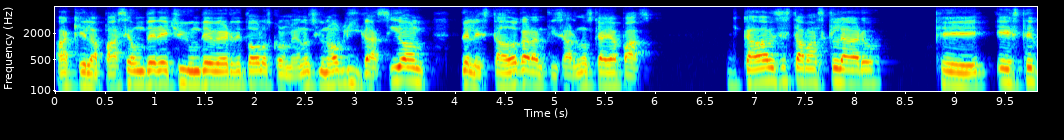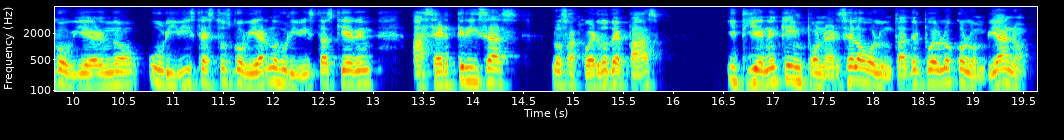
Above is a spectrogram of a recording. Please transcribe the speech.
a que la paz sea un derecho y un deber de todos los colombianos y una obligación del Estado garantizarnos que haya paz. Cada vez está más claro que este gobierno uribista, estos gobiernos uribistas quieren hacer trizas los acuerdos de paz y tiene que imponerse la voluntad del pueblo colombiano.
